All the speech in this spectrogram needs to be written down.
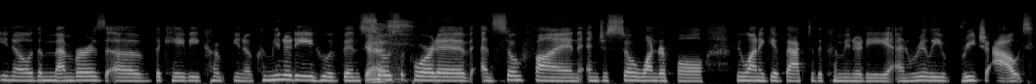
you know the members of the KV com- you know community who have been so supportive and so fun and just so wonderful. We want to give back to the community and really reach out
